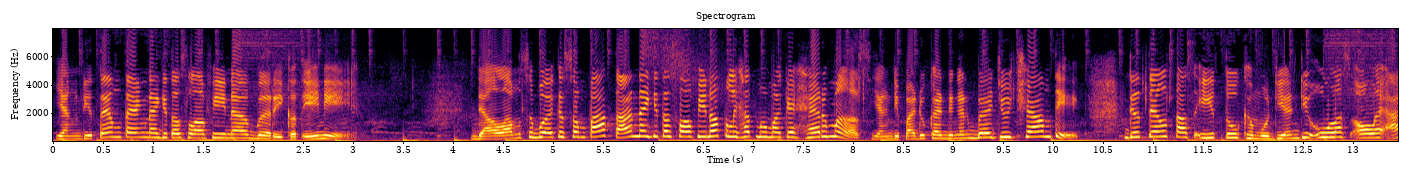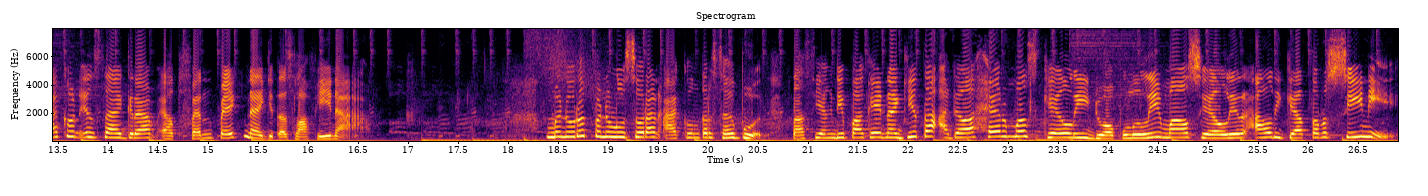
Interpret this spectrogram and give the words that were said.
yang ditenteng Nagita Slavina berikut ini. Dalam sebuah kesempatan, Nagita Slavina terlihat memakai Hermes yang dipadukan dengan baju cantik. Detail tas itu kemudian diulas oleh akun Instagram @fanpage Nagita Slavina. Menurut penelusuran akun tersebut, tas yang dipakai Nagita adalah Hermes Kelly 25 Selir Alligator Sini.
